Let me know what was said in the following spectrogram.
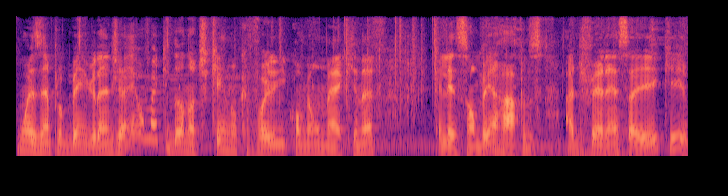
Um exemplo bem grande é o McDonald's. Quem nunca foi comer um Mac, né? Eles são bem rápidos. A diferença aí é que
